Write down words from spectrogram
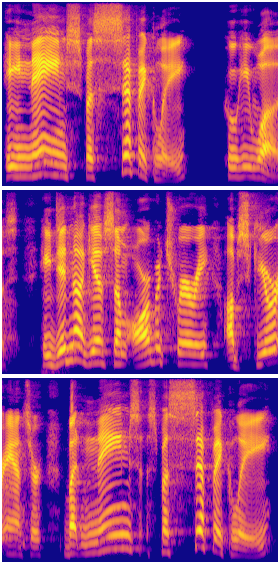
He names specifically who he was. He did not give some arbitrary, obscure answer, but names specifically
